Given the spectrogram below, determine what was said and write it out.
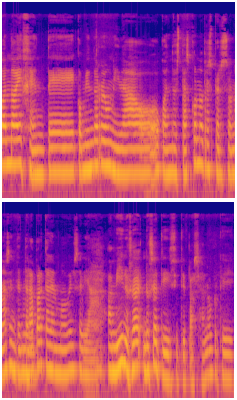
cuando hay gente comiendo reunida o, cuando estás con otras personas, intentar mm. aparcar el móvil sería... A mí, no sé, no sé a ti si te pasa, ¿no? Porque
